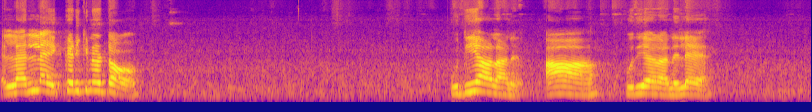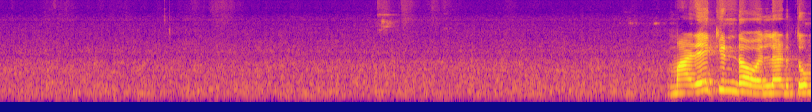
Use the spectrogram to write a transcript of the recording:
എല്ലാരും ലൈക്ക് അടിക്കണം കേട്ടോ പുതിയ ആളാണ്. ആ പുതിയ ആളാണ് അല്ലേ മഴയൊക്കെ ഉണ്ടോ എല്ലായിടത്തും?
